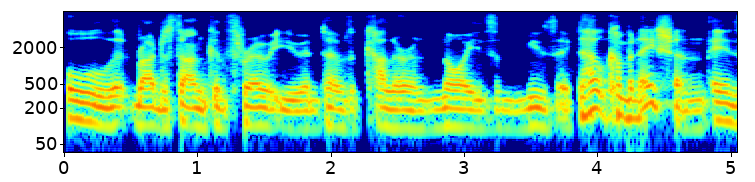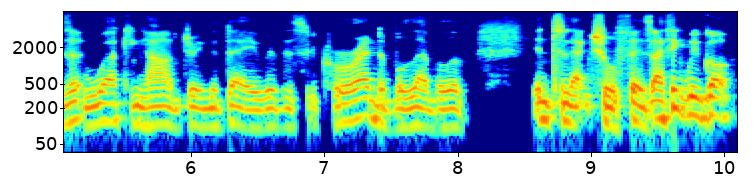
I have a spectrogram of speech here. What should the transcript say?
all that Rajasthan can throw at you in terms of color and noise and music. The whole combination is working hard during the day with this incredible level of intellectual fizz. I think we've got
